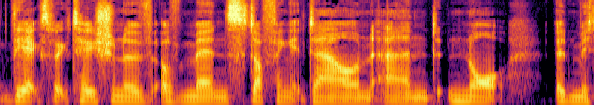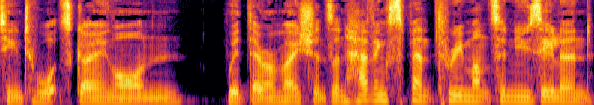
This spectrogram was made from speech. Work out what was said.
the expectation of of men stuffing it down and not admitting to what's going on with their emotions and having spent 3 months in New Zealand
